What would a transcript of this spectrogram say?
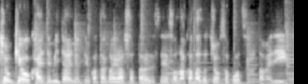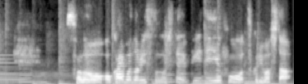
状況を変えてみたいなっていう方がいらっしゃったらですね、そんな方たちをサポートするために、そのお買い物リストとして PDF を作りました。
